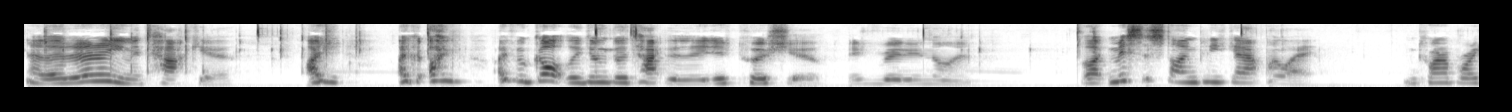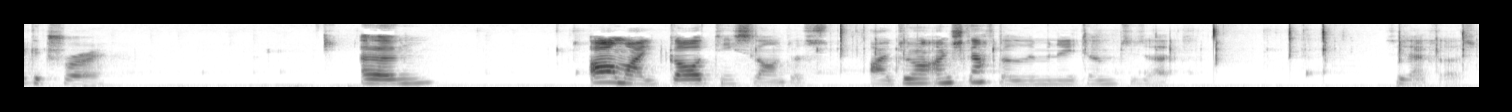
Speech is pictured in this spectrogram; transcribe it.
No, they don't even attack you. I I, I, I forgot they don't attack you, they just push you. It's really annoying. Like, Mr. Stein, please get out of my way. I'm trying to break a tree. Um, oh my god, these are... I do not, I'm just gonna have to eliminate them. See that? See that, guys?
